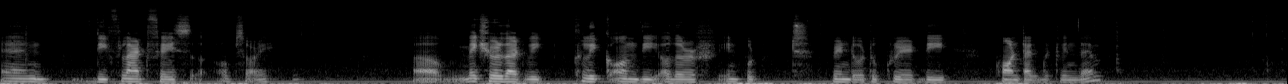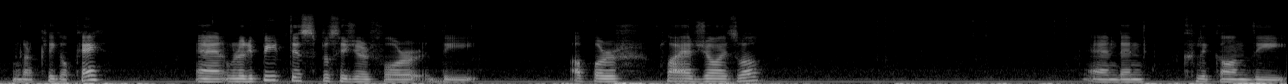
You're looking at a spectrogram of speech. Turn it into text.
and the flat face oh sorry. Uh, make sure that we click on the other input window to create the contact between them. I'm going to click OK. And I'm going to repeat this procedure for the upper plier jaw as well and then click on the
